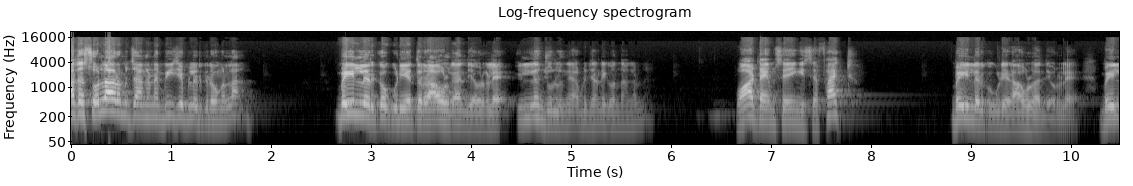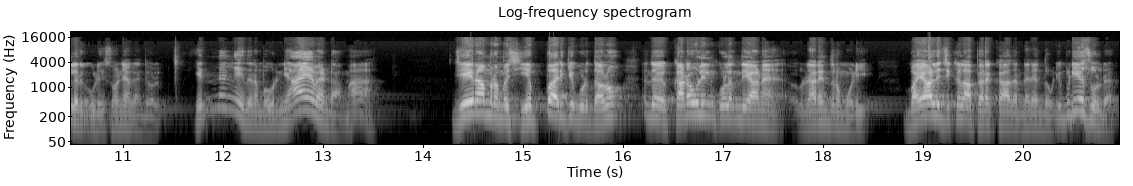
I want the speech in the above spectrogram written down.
அதை சொல்ல ஆரம்பிச்சாங்கன்னா பிஜேபியில் இருக்கிறவங்க எல்லாம் பெயில்ல இருக்கக்கூடிய திரு ராகுல் காந்தி அவர்களே இல்லைன்னு சொல்லுங்க. அப்படி சண்டைக்கு வந்தாங்கன்னு. What I'm saying is a fact பெயிலில் இருக்கக்கூடிய ராகுல் காந்தி அவர்களே பெயிலில் இருக்கக்கூடிய சோனியா காந்தி அவர்கள் என்னங்க இது நம்ம ஒரு நியாயம் வேண்டாமா? ஜெயராம் ரமேஷ் எப்போ அறிக்கை கொடுத்தாலும் இந்த கடவுளின் குழந்தையான நரேந்திர மோடி பயாலஜிக்கலாக பிறக்காத நரேந்திர மோடி இப்படியே சொல்கிறார்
